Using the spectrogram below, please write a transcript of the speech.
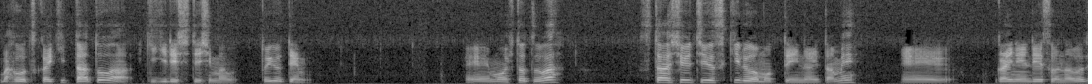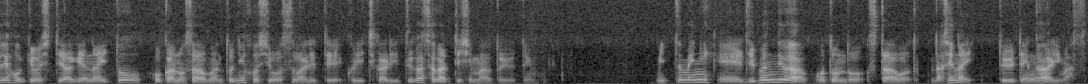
バフを使い切った後は息切れしてしまうという点、えー、もう一つはスター集中スキルを持っていないため、えー、概念礼装などで補強してあげないと他のサーバントに星を吸われてクリティカル率が下がってしまうという点。3つ目に、えー、自分ではほとんどスターを出せないという点があります。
